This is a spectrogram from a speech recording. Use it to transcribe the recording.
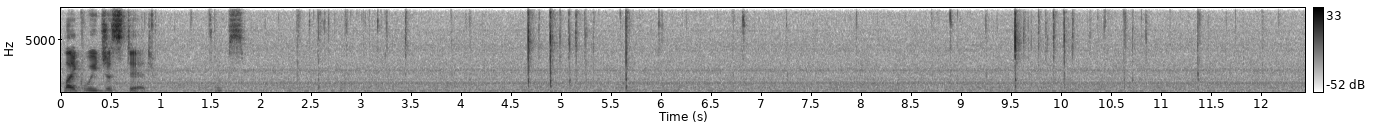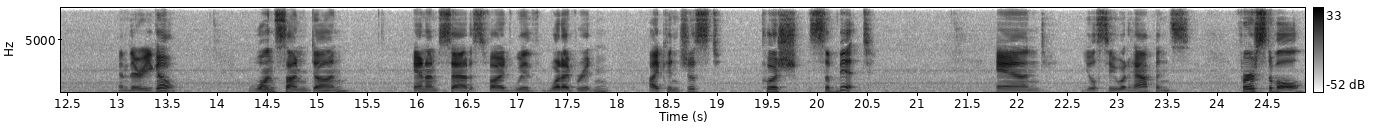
like we just did. Oops. And there you go. Once I'm done and I'm satisfied with what I've written, I can just push submit. And you'll see what happens. First of all,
